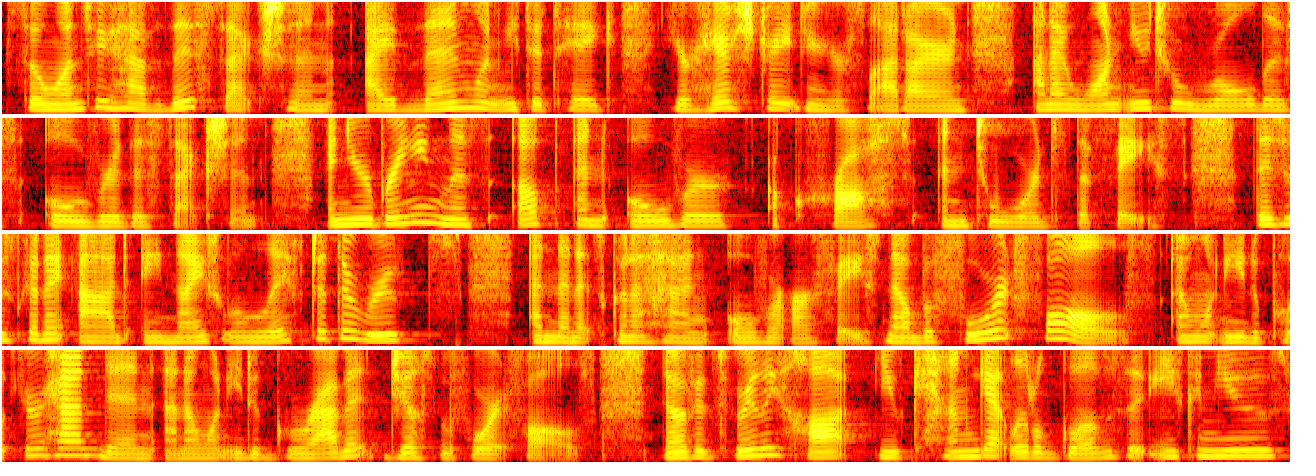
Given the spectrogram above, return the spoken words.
So once you have this section, I then want you to take your hair straightener, your flat iron, and I want you to roll this over this section. And you're bringing this up and over, across, and towards the face. This is going to add a nice lift at the roots, and then it's going to hang over our face. Now, before it falls, I want you to put your hand in and I want you to grab it just before it falls. Now, if it's really hot, you can get little gloves that you can use.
